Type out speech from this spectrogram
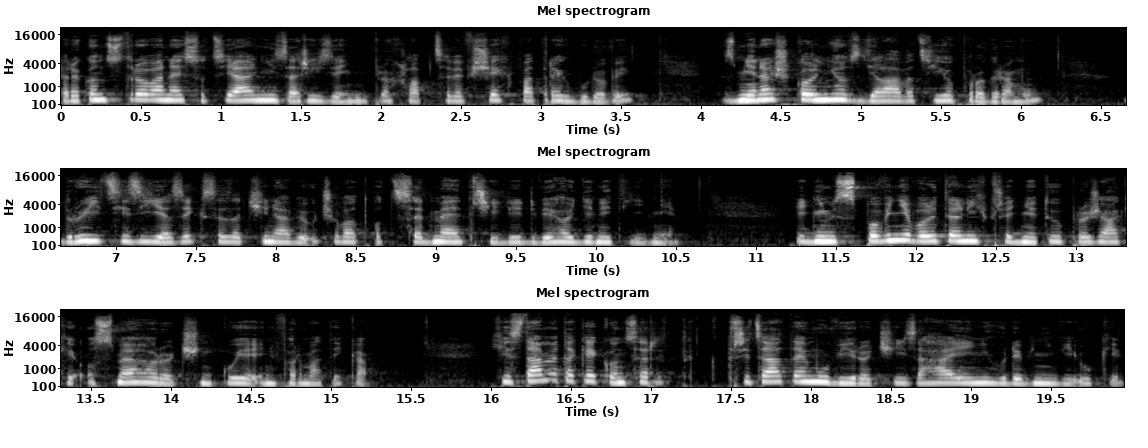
rekonstruované sociální zařízení pro chlapce ve všech patrech budovy, změna školního vzdělávacího programu, druhý cizí jazyk se začíná vyučovat od sedmé třídy dvě hodiny týdně. Jedním z povinně volitelných předmětů pro žáky osmého ročníku je informatika. Chystáme také koncert k 30. výročí zahájení hudební výuky.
